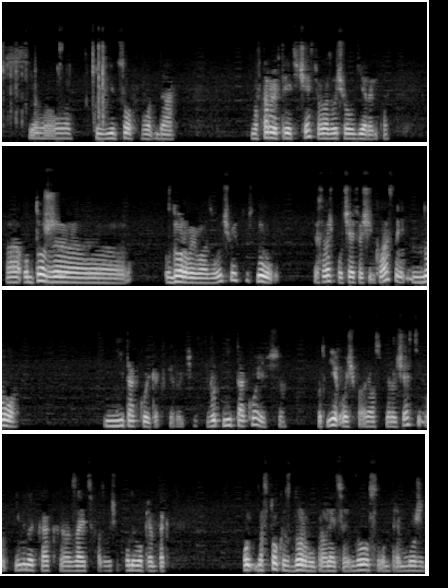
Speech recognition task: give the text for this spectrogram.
Всеволод Кузнецов, вот, да. Во второй и третьей части он озвучивал Геральта. Он тоже здорово его озвучивает. То есть, ну, персонаж получается очень классный, но не такой, как в первой части. Вот не такой и все. Вот мне очень понравился в первой части, вот именно как э, Зайцев озвучил. Он его прям так... Он настолько здорово управляет своим голосом, он прям может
